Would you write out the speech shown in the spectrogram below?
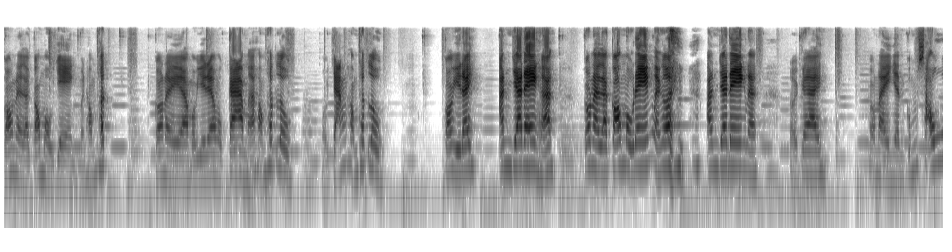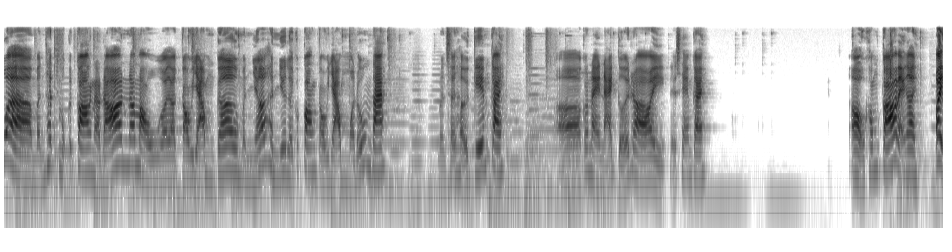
Con này là con màu vàng mình không thích. Con này à, màu vàng đen màu cam hả? Không thích luôn. Màu trắng không thích luôn. Con gì đây? Anh da đen hả? Con này là con màu đen bạn ơi. Anh da đen nè. Ok con này nhìn cũng xấu à mình thích một cái con nào đó, nó màu, gọi là, cầu vòng cơ, mình nhớ hình như là có con cầu vòng mà, đúng không ta? Mình sẽ thử kiếm coi. Ờ con này nãy cưỡi rồi, để xem coi. Ồ, không có bạn ơi. Ôi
